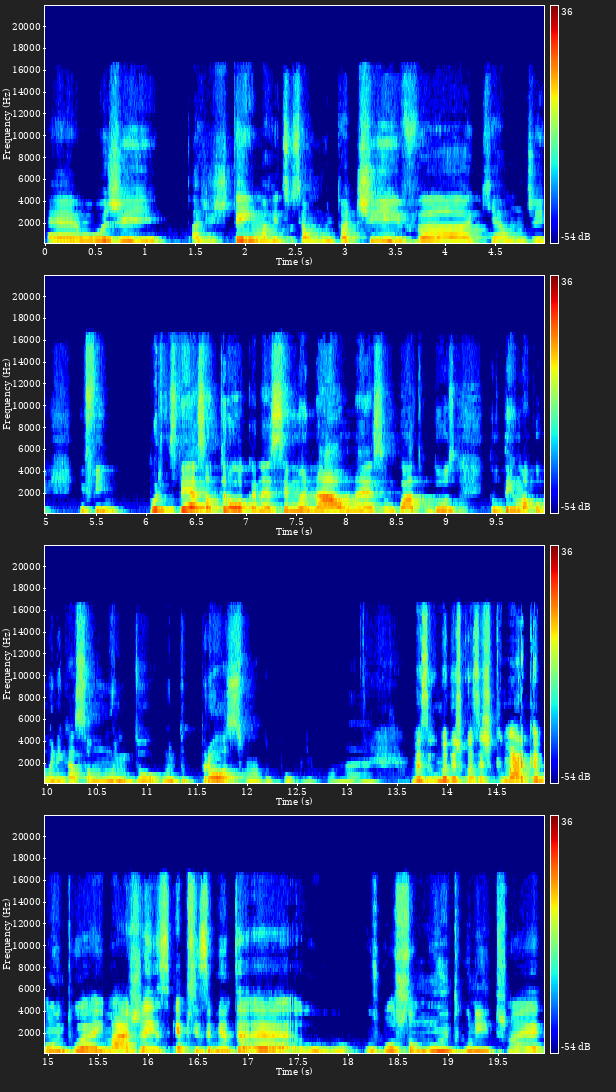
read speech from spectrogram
é, hoje a gente tem uma rede social muito ativa, que é onde, enfim, por ter essa troca, né, semanal, né, são quatro, duas, então tem uma comunicação muito, muito próxima do público, né. Mas uma das coisas que marca muito a imagem é precisamente uh, o, os bolos são muito bonitos, não é?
